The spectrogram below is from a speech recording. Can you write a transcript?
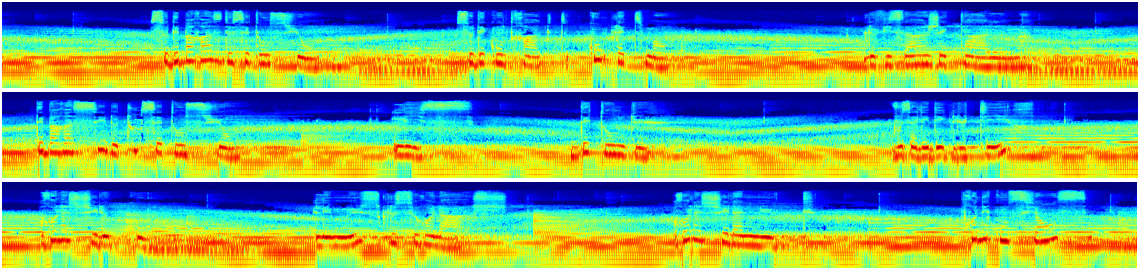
se débarrasse de ses tensions, se décontracte complètement. Le visage est calme, débarrassé de toutes ses tensions, lisse, détendu. Vous allez déglutir, relâchez le cou, les muscles se relâchent, relâchez la nuque, prenez conscience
